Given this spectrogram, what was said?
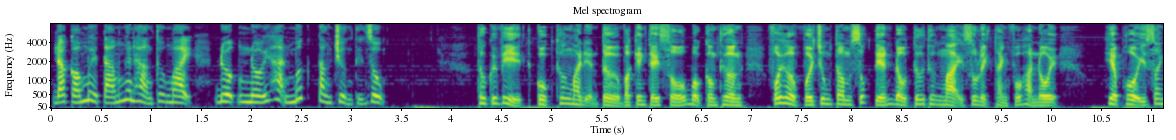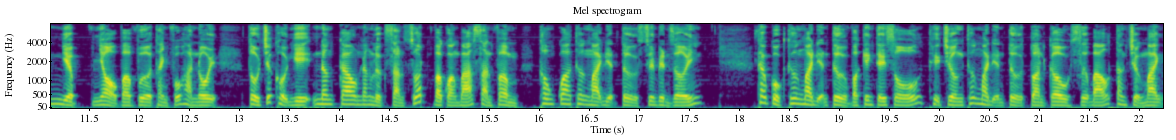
đã có 18 ngân hàng thương mại được nới hạn mức tăng trưởng tín dụng. Thưa quý vị, Cục Thương mại điện tử và Kinh tế số Bộ Công Thương phối hợp với Trung tâm xúc tiến đầu tư thương mại du lịch thành phố Hà Nội Hiệp hội Doanh nghiệp nhỏ và vừa thành phố Hà Nội tổ chức hội nghị nâng cao năng lực sản xuất và quảng bá sản phẩm thông qua thương mại điện tử xuyên biên giới. Theo Cục Thương mại điện tử và Kinh tế số, thị trường thương mại điện tử toàn cầu dự báo tăng trưởng mạnh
